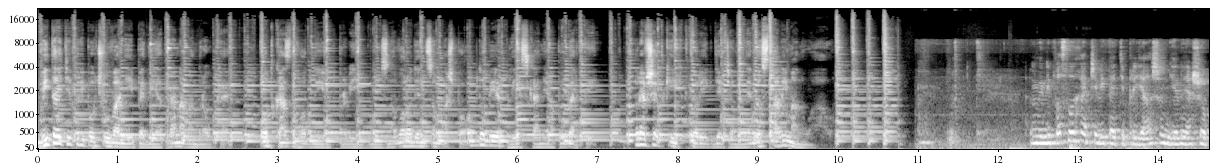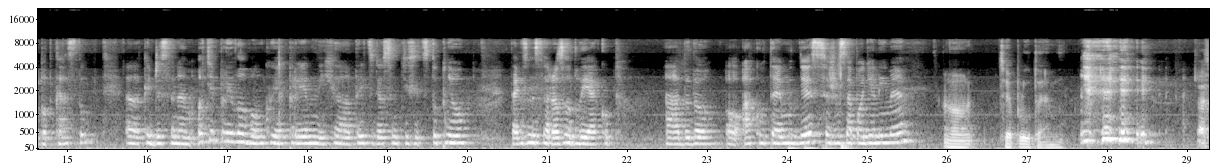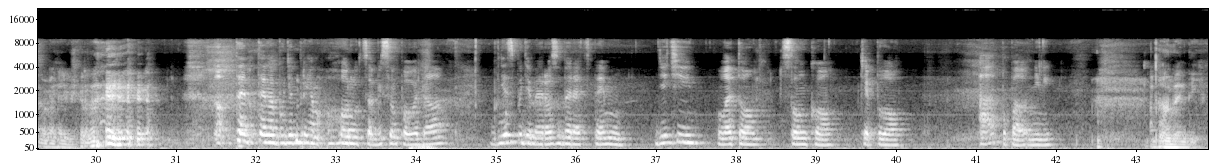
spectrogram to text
Vítajte pri počúvaní Pediatra na Vandrovke. Podcast vhodný od prvých dní s novorodencom až po obdobie plieskania puberty. Pre všetkých, ktorí k deťom nedostali manuál. Milí poslucháči, vítajte pri ďalšom dieli našeho podcastu. E, Keďže sa nám oteplilo, vonku je príjemných e, 38 tisíc stupňov, tak sme sa rozhodli, Jakub a Dodo, o akú tému dnes, že sa podelíme. O, teplú tému. Daj si môžeme hneď vyškrtnúť. No, té- téma bude priam horúca, by som povedala. Dnes budeme rozberať tému deti, leto, slnko, teplo a popáleniny. A boybandy.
